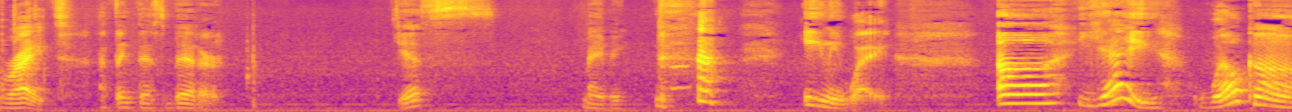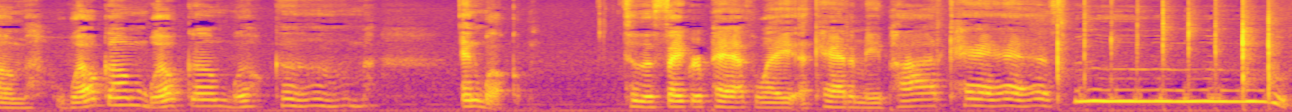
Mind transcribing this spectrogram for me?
right. I think that's better. Yes? Maybe. anyway. Uh yay. Welcome. Welcome, welcome, welcome. And welcome to the Sacred Pathway Academy podcast. Woo!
